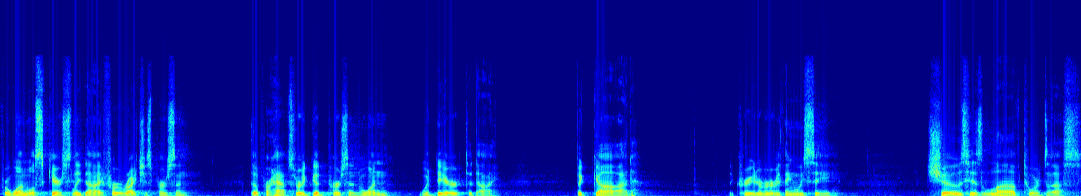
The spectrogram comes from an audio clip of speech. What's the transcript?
For one will scarcely die for a righteous person, though perhaps for a good person one would dare to die. But God, the creator of everything we see, shows his love towards us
